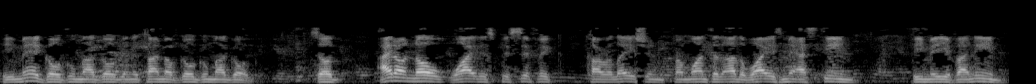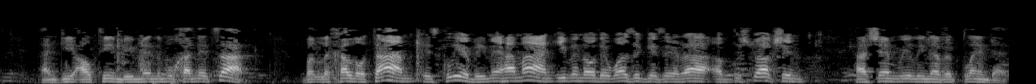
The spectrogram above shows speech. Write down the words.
bime Gog in the time of Gog. So, I don't know why the specific correlation from one to the other. Why is Me'astim bime Yevanim and Gi Altim bime Nebuchadnezzar? But lechalotam is clear. Bime Haman, even though there was a gezerah of destruction, Hashem really never planned that.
